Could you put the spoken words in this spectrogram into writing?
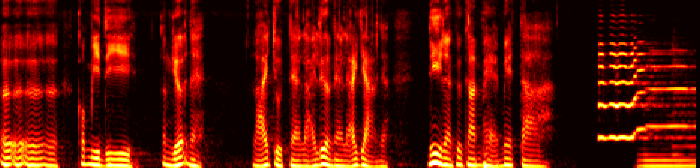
เออเออเออเออก็มีดีตั้งเยอะแน่หลายจุดแน่หลายเรื่องแน่หลายอย่างเนี่ย นี่แหละคือการแผ่เมตตา thank you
